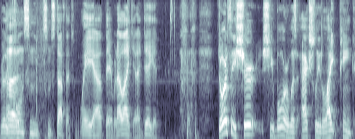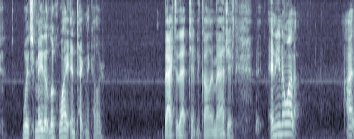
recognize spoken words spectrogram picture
Really Uh, pulling some some stuff that's way out there, but I like it. I dig it. Dorothy's shirt she wore was actually light pink, which made it look white in Technicolor. Back to that Technicolor magic. And you know what? I,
